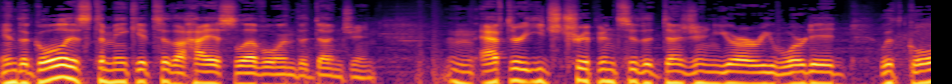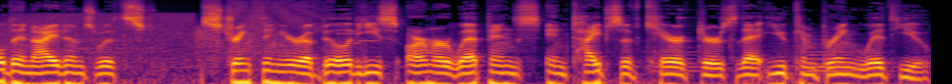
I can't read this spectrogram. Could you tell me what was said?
And the goal is to make it to the highest level in the dungeon. Mm, after each trip into the dungeon, you are rewarded with golden items with strengthen your abilities, armor, weapons, and types of characters that you can bring with you.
